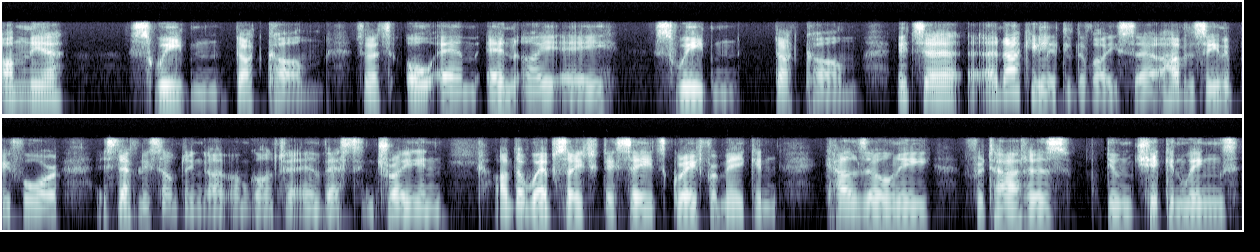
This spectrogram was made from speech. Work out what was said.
omnia sweden.com. So that's O M N I A sweden.com. Com. It's a, a knocking little device. Uh, I haven't seen it before. It's definitely something I'm going to invest in trying. On the website, they say it's great for making calzone, frittatas, doing chicken wings.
